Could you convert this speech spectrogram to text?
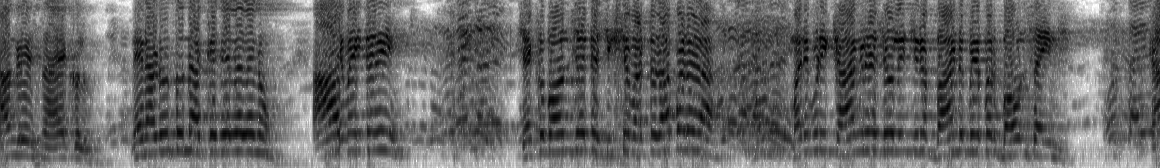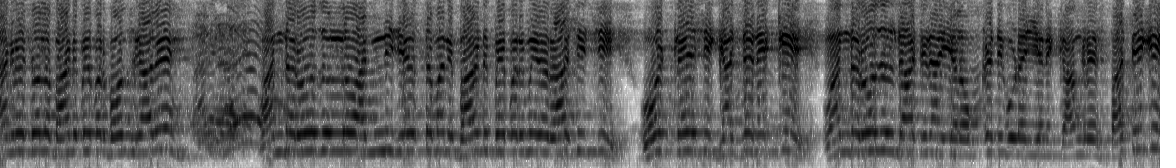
కాంగ్రెస్ నాయకులు. నేను అడుగుతున్న అక్క జిల్లలను ఆ ఏమైతుంది? చెక్ బౌన్స్ అయితే శిక్ష పట్టదా పడదా? మరి ఇప్పుడు ఈ కాంగ్రెస్ వాళ్ళు ఇచ్చిన బాండ్ పేపర్ బౌన్స్ అయింది. కాంగ్రెస్ వాళ్ళ బాండ్ పేపర్ బౌన్స్ కాలే. వంద రోజుల్లో అన్ని చేస్తామని బాండ్ పేపర్ మీద రాసిచ్చి ఓట్లేసి గడ్డనెక్కి వంద రోజులు దాటినా ఇలా ఒక్కటి కూడా ఇయ్యని కాంగ్రెస్ పార్టీకి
